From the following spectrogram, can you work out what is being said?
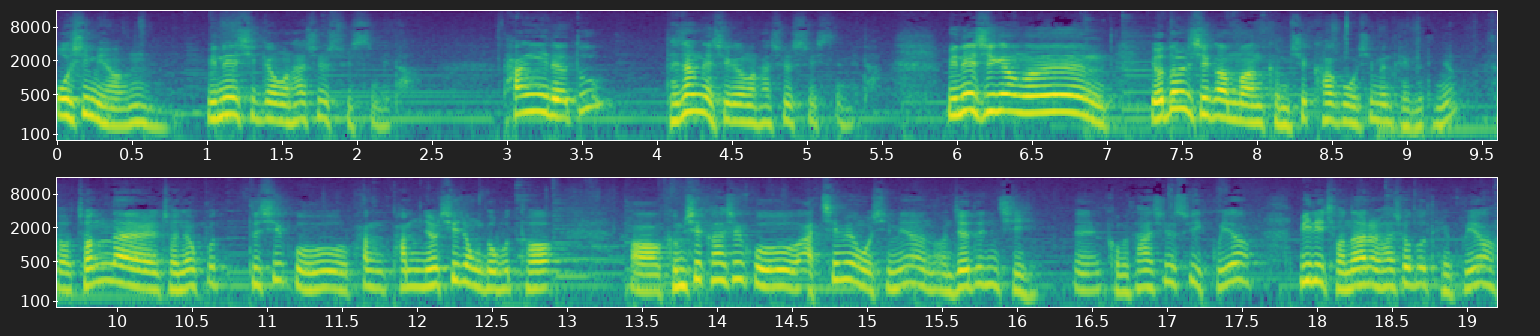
오시면 위내시경을 하실 수 있습니다. 당일에도 대장내시경을 하실 수 있습니다. 위내시경은 8시간만 금식하고 오시면 되거든요. 그래서 전날 저녁부터 드시고 한 밤 10시 정도부터 어, 금식하시고 아침에 오시면 언제든지 네, 검사하실 수 있고요. 미리 전화를 하셔도 되고요.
